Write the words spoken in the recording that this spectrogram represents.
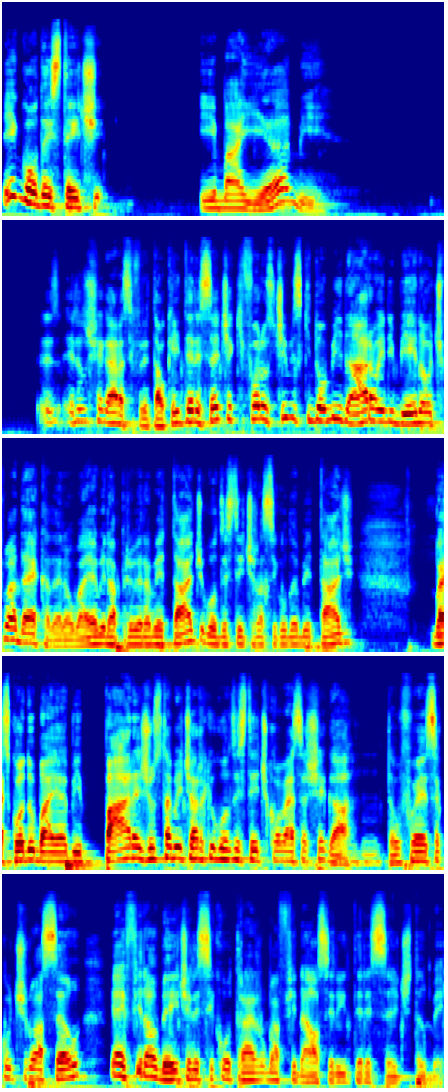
E Golden State e Miami. Eles, eles não chegaram a se enfrentar. O que é interessante é que foram os times que dominaram a NBA na última década. Né? O Miami na primeira metade, o Golden State na segunda metade. Mas quando o Miami para, é justamente a hora que o Golden State começa a chegar. Uhum. Então foi essa continuação. E aí, finalmente, eles se encontraram numa final. Seria interessante também.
